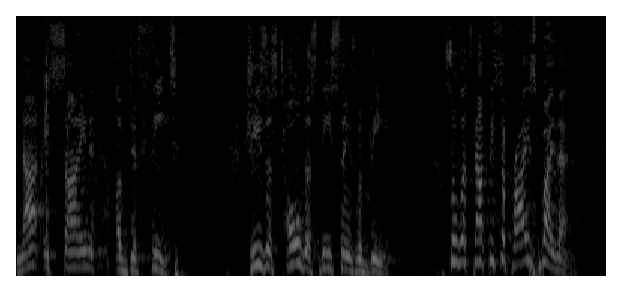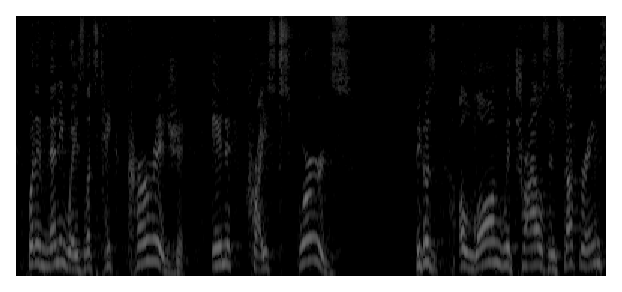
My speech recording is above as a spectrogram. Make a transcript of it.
not a sign of defeat. Jesus told us these things would be. So let's not be surprised by them. But in many ways, let's take courage in Christ's words. Because along with trials and sufferings,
